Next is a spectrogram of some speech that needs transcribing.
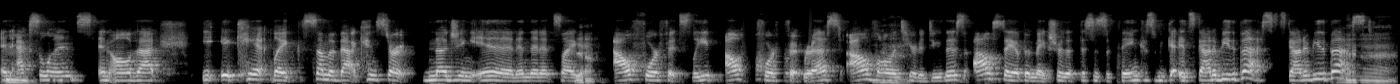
and mm. excellence and all of that, it, can't like some of that can start nudging in, and then it's like yeah. I'll forfeit sleep, I'll forfeit rest, I'll volunteer yeah. to do this, I'll stay up and make sure that this is a thing because we it's got to be the best. It's got to be the best. Yeah.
